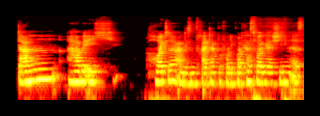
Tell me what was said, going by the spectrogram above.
dann habe ich heute, an diesem Freitag, bevor die Podcast-Folge erschienen ist,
